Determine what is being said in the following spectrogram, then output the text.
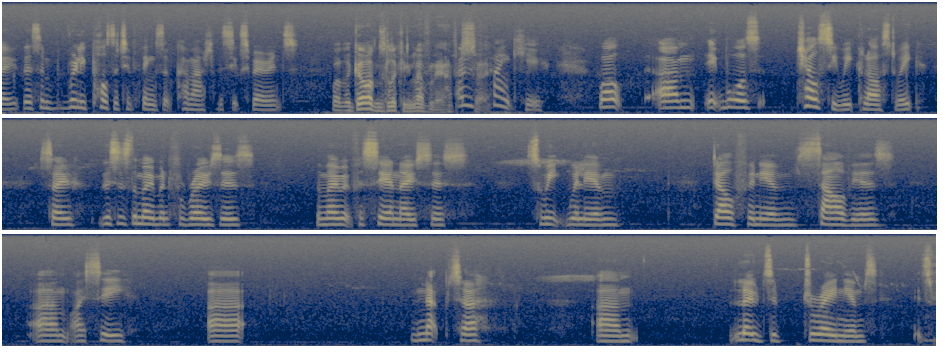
So there's some really positive things that have come out of this experience. Well, the garden's looking lovely, I have to Oh, say. thank you. Well, um, it was Chelsea week last week, so this is the moment for roses, the moment for ceanothus, sweet William, delphiniums, salvias, Um, I see uh, Nepeta, um, loads of geraniums. It's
